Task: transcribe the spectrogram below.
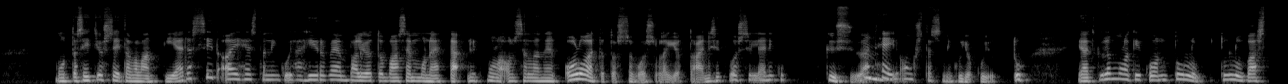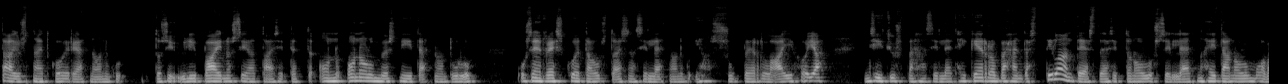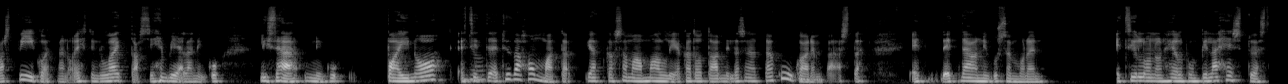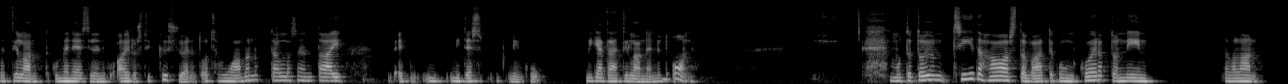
mutta sitten jos ei tavallaan tiedä siitä aiheesta niin kuin ihan hirveän paljon, että on vaan semmoinen, että nyt mulla on sellainen olo, että tuossa voisi olla jotain, niin sitten voisi silleen niin kuin kysyä, että Mm. hei, onko tässä niin kuin joku juttu. Ja että kyllä mullakin, kun on tullut, tullut vastaan just näitä koiria, että ne on niin tosi ylipainoisia, tai sitten, että on, on ollut myös niitä, että ne on tullut usein reskuetaustaisena silleen, että ne on niin ihan superlaihoja, niin sitten just vähän silleen, että hei, kerro vähän tästä tilanteesta, ja sitten on ollut silleen, että no hei, tää on ollut mulla vasta viikko, että mä en ole ehtinyt laittaa siihen vielä niin kuin lisää niin kuin painoa, että sitten, että hyvä homma, että jatkaa samaa mallia ja katsotaan, miltä se näyttää kuukauden päästä. Että et tämä on niinku semmoinen, että silloin on helpompi lähestyä sitä tilannetta, kun menee sille niinku aidosti kysyä, että oletko huomannut tällaisen, tai että mites, niinku, mikä tämä tilanne nyt on. Mutta toi on siitä haastavaa, että kun koirat on niin tavallaan,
